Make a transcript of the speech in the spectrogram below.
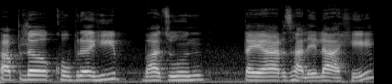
आपलं खोबरंही भाजून तयार झालेलं आहे.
